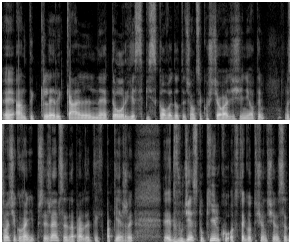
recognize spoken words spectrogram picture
e, antyklerykalne teorie spiskowe dotyczące Kościoła. Dzisiaj nie o tym. Słuchajcie, kochani, przejrzałem sobie naprawdę tych papieży dwudziestu kilku od tego 1700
